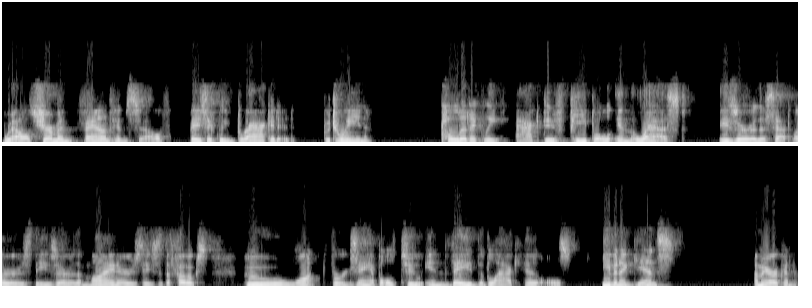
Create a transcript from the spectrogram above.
well, Sherman found himself basically bracketed between politically active people in the West. These are the settlers. These are the miners. These are the folks who want, for example, to invade the Black Hills, even against American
